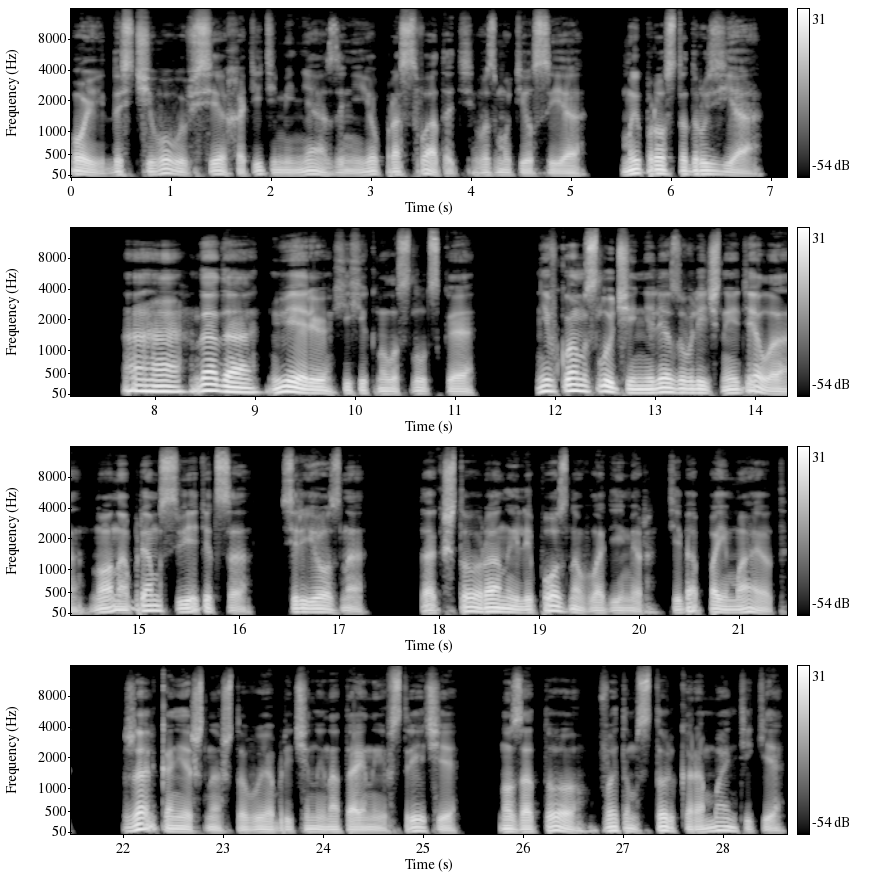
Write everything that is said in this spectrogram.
«Ой, да с чего вы все хотите меня за нее просватать?» — возмутился я. «Мы просто друзья». «Ага, да-да, верю», — хихикнула Слуцкая. «Ни в коем случае не лезу в личное дело, но она прям светится. Серьезно. Так что рано или поздно, Владимир, тебя поймают. Жаль, конечно, что вы обречены на тайные встречи, но зато в этом столько романтики.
